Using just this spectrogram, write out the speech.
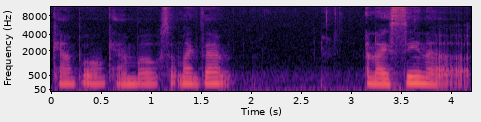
Campo, Cambo, something like that. And I seen a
